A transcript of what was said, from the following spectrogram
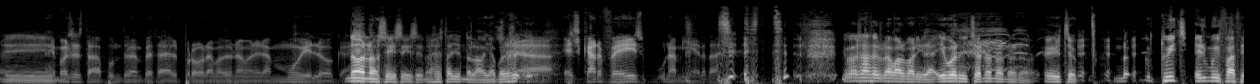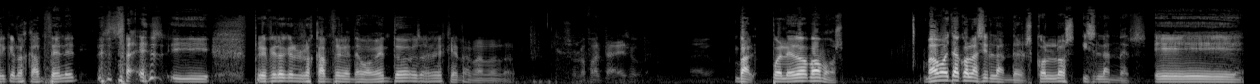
Eh, Hemos estado a punto de empezar el programa de una manera muy loca. No, no, sí, sí, se nos está yendo la olla. Por O eso, sea, Scarface, una mierda. Íbamos a hacer una barbaridad. Y hemos dicho, no, no, no, no. He dicho, no, Twitch es muy fácil que nos cancelen, ¿sabes? Y prefiero que no nos cancelen de momento, ¿sabes? Que no, no, no. no. Solo falta eso. Vale, pues le doy, vamos. Vamos ya con las Islanders, con los Islanders. Eh,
